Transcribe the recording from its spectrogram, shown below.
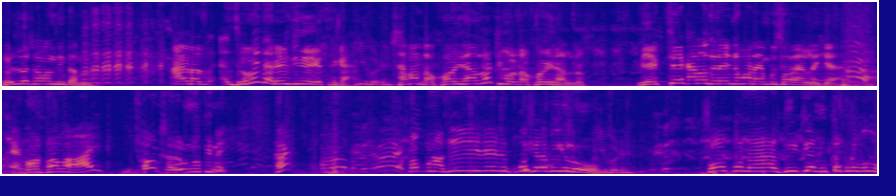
শরীর সাবান দিতাম না। আর এটা জমিদারের দিয়ে গেছে গা। সাবানটাও খই হয়ে আনলো টিবলটাও খই হয়ে আনলো ব্যক্তি কারও ধরে এই নফাটা এমকু সরার লাগিয়া একর থালাই সংসারের উন্নতি নেই। হ্যাঁ? সর্বনাশ এই পয়সাটা কই গেল? সর্বনাশ দুইটা নুটটা কোনো বলল?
